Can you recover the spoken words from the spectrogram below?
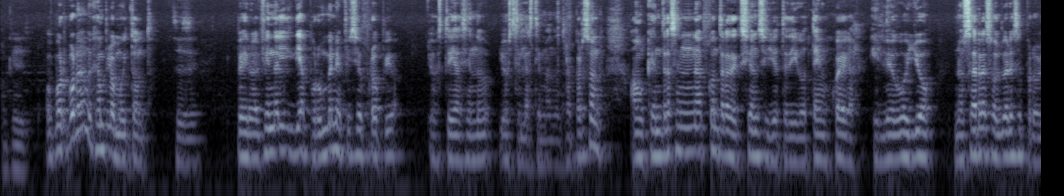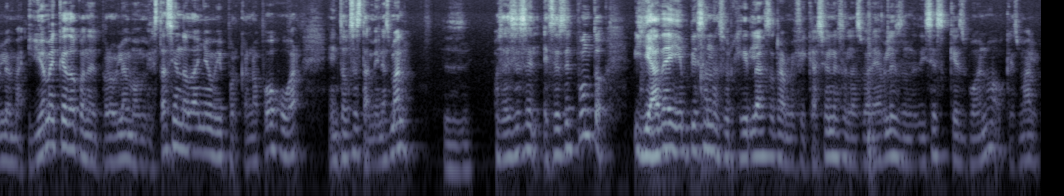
Ok, O por poner un ejemplo muy tonto. sí, sí. Pero al final del día, por un beneficio propio, yo estoy haciendo, yo estoy lastimando a otra persona. Aunque entras en una contradicción si yo te digo, ten, juega, y luego yo no sé resolver ese problema, y yo me quedo con el problema, o me está haciendo daño a mí porque no puedo jugar, entonces también es malo. Sí, sí, sí. O sea, ese es el, ese es el punto. Y ya de ahí empiezan a surgir las ramificaciones o las variables donde dices que es bueno o que es malo.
